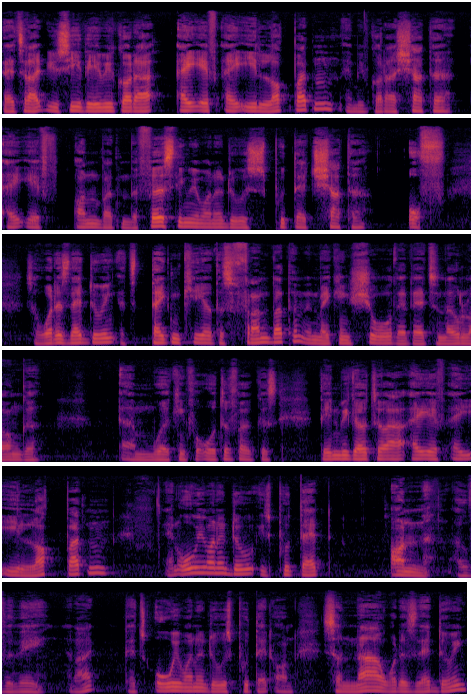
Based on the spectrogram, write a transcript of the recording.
That's right. You see there we've got our AFAE lock button and we've got our shutter AF on button. The first thing we want to do is put that shutter off. So what is that doing? It's taking care of this front button and making sure that that's no longer um, working for autofocus. Then we go to our AFAE lock button and all we want to do is put that on over there, right? That's all we want to do is put that on. So now what is that doing?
